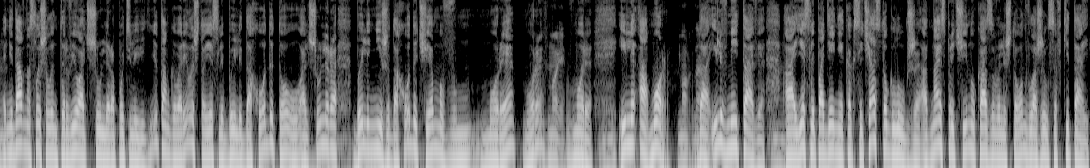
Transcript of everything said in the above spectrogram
Недавно слышал интервью Альтшуллера по телевидению. Там говорилось, что если были доходы, то у Альтшуллера были ниже доходы, чем в море. Море? В море. В море. Или, а, мор. Мор, Да. да. или в Мейтаве. А если падение как сейчас, то глубже. Одна из причин указывали, что он вложился в Китай.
